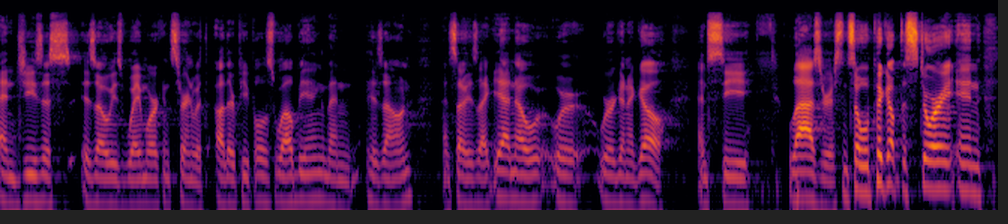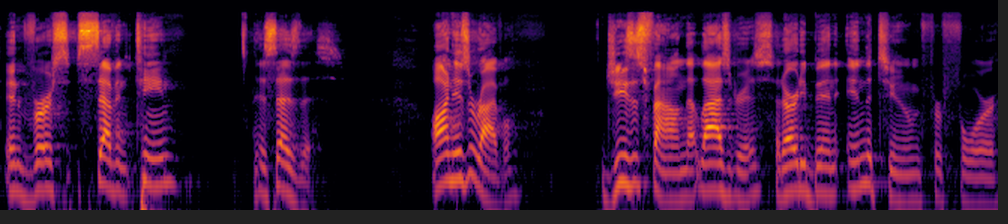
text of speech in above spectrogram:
And Jesus is always way more concerned with other people's well being than his own. And so he's like, yeah, no, we're, we're going to go and see Lazarus. And so we'll pick up the story in, in verse 17. It says this On his arrival, Jesus found that Lazarus had already been in the tomb for four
